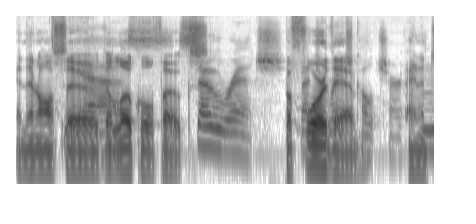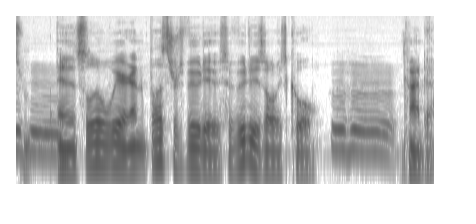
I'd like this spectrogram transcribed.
and then also the local folks. so rich before such rich them, culture, and it's and it's a little weird. And plus, there's voodoo, so voodoo is always cool, mm-hmm. kind of.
